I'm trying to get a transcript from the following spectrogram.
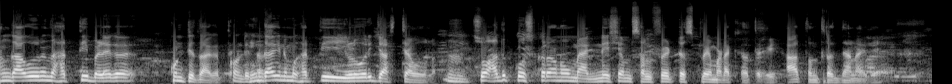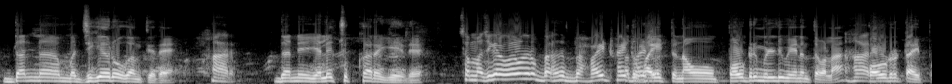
ಹಂಗಾಗೋದ್ರಿಂದ ಹತ್ತಿ ಬೆಳೆಗೆ ಕುಂಠಿತ. ಆಗುತ್ತೆ ಹಿಂಗಾಗಿ ನಿಮ್ಗೆ ಹತ್ತಿ ಇಳುವರಿ ಜಾಸ್ತಿ ಆಗೋದಿಲ್ಲ. ಸೊ ಅದಕ್ಕೋಸ್ಕರ ನಾವು ಮ್ಯಾಗ್ನೇಷಿಯಂ ಸಲ್ಫೇಟ್ ಸ್ಪ್ರೇ ಮಾಡಕ್ ಹೇಳ್ತೀವಿ. ಆ ತಂತ್ರಜ್ಞಾನ ಇದೆ. ದನ್ ಮಜ್ಜಿಗೆ ರೋಗ ಅಂತಿದೆ. ದನ್ ಎಲೆ ಚುಕ್ಕರಗೆ ಇದೆ. ಸೊ ಮಜ್ಜಿಗೆ ವೈಟ್ ವೈಟ್ ಅದು ವೈಟ್ ನಾವು ಪೌಡ್ರಿ ಮಿಲ್ಡಿವ್ ಏನಂತೇವಲ್ಲ? ಪೌಡರ್ ಟೈಪ್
